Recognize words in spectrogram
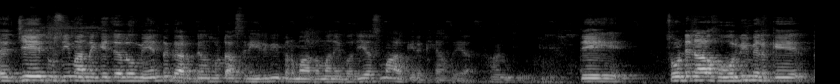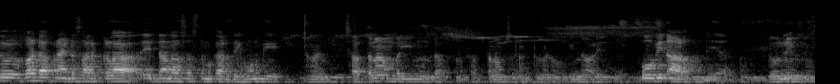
ਅ, ਜੇ ਤੁਸੀਂ ਮੰਨ ਕੇ ਚਲੋ ਮਿਹਨਤ ਕਰਦੇ ਹੋ ਤੁਹਾਡਾ ਸਰੀਰ ਵੀ ਪ੍ਰਮਾਤਮਾ ਨੇ ਵਧੀਆ ਸੰਭਾਲ ਕੇ ਰੱਖਿਆ ਹੋਇਆ। ਹਾਂਜੀ। ਤੇ ਤੁਹਾਡੇ ਨਾਲ ਹੋਰ ਵੀ ਮਿਲ ਕੇ ਤੁ- ਤੁਹਾਡਾ ਫਰੈਂਡ ਸਰਕਲ ਆ ਇਦਾਂ ਦਾ ਸਿਸਟਮ ਕਰਦੇ ਹੋਣਗੇ? ਹਾਂਜੀ ਸਤਨਾਮ ਬਈ ਮੁੰਡਾ ਆਪਣਾ ਸਤਨਾਮ ਸਟੰਟਮੈਨ ਉਹ ਵੀ ਨਾਲ ਹੀ ਹੁੰਦਾ। ਉਹ ਵੀ ਨਾਲ ਹੁੰਦੇ ਆ। ਹਾਂਜੀ ਦੋਨੇ ਹੁੰਦੇ ਨੇ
